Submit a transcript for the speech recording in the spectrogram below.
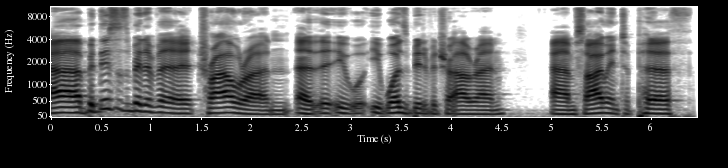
Uh, but this is a bit of a trial run. Uh, it, it was a bit of a trial run. Um, so I went to Perth,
